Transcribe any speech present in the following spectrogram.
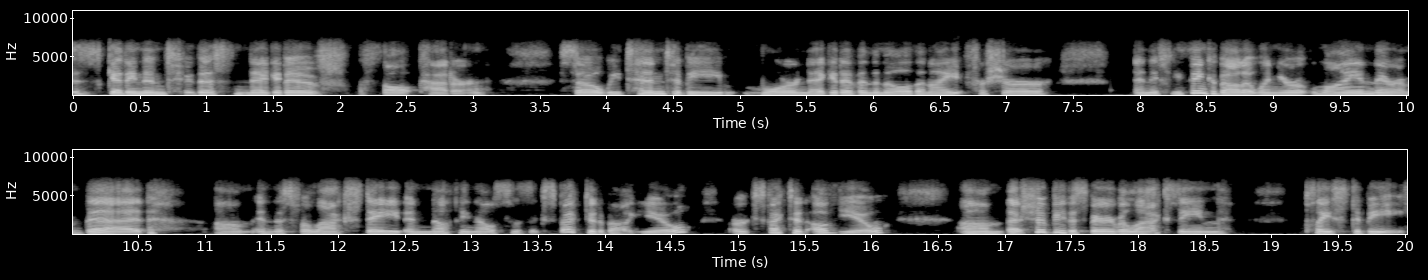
is getting into this negative thought pattern. So we tend to be more negative in the middle of the night for sure. And if you think about it, when you're lying there in bed um, in this relaxed state and nothing else is expected about you or expected of you, um, that should be this very relaxing place to be.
